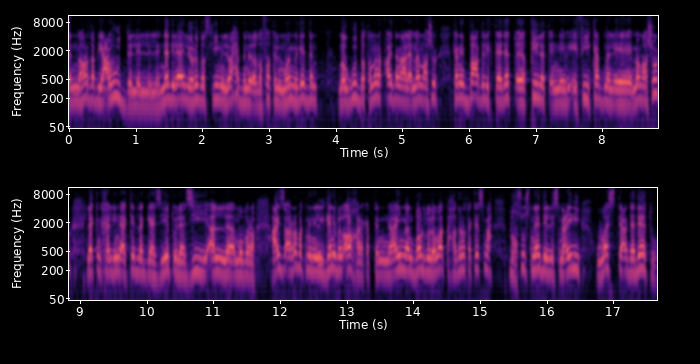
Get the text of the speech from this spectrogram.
النهارده بيعود للنادي الأهلي رضا سليم اللي واحد من الإضافات المهمة جدا موجود بطمنك أيضا على إمام عاشور. كانت بعض الاجتهادات قيلت إن في كدمه لإمام عاشور لكن خليني أكد لك جاهزيته لهذه المباراة. عايز أقربك من الجانب الآخر يا كابتن أيمن برضو لو وقت حضرتك اسمح بخصوص نادي الإسماعيلي واستعداداته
